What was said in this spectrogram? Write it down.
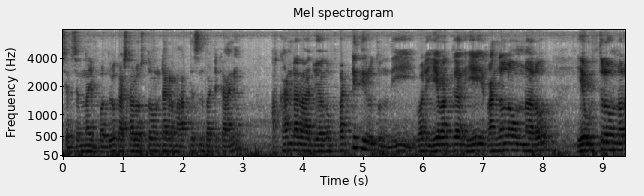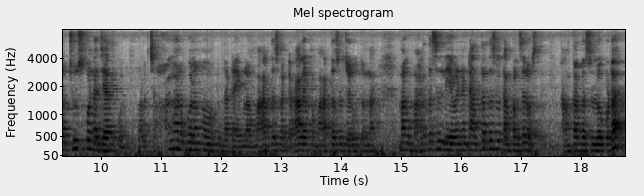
చిన్న చిన్న ఇబ్బందులు కష్టాలు వస్తూ ఉంటాయి అక్కడ మార్గదర్శనం బట్టి కానీ అఖండ రాజయోగం పట్టి తీరుతుంది. వాళ్ళు ఏ వర్గ ఏ రంగంలో ఉన్నారో ఏ వృత్తిలో ఉన్నారో చూసుకోండి ఆ జాతకులు వాళ్ళకి చాలా అనుకూలంగా ఉంటుంది ఆ టైంలో. మార్గదర్శన గ్రహాల యొక్క మార్గదర్శనలు జరుగుతున్నా మాకు మార్గదర్శనలు లేవండి అంటే అంతర్దశలు కంపల్సరీ వస్తాయి. అంతర్దశల్లో కూడా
